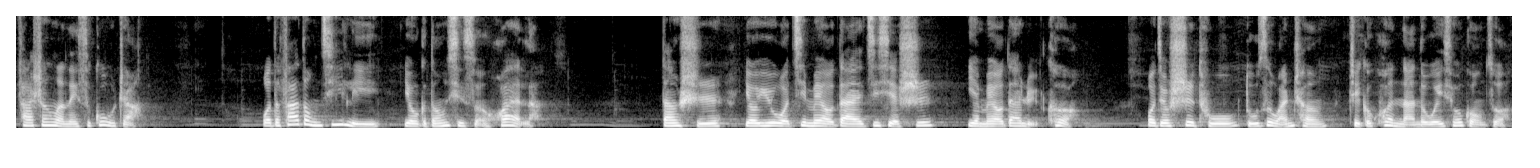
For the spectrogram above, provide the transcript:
发生了那次故障，我的发动机里有个东西损坏了。当时由于我既没有带机械师，也没有带旅客。我就试图独自完成这个困难的维修工作，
